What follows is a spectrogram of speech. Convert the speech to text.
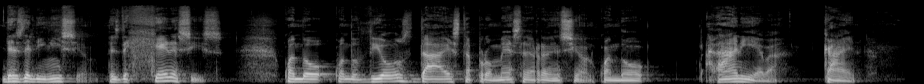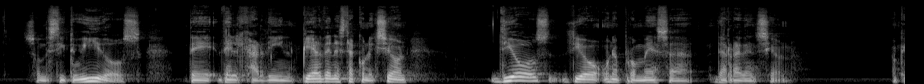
Desde el inicio, desde Génesis, cuando, cuando Dios da esta promesa de redención, cuando Adán y Eva caen, son destituidos del jardín, pierden esta conexión, Dios dio una promesa de redención. ¿Ok?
